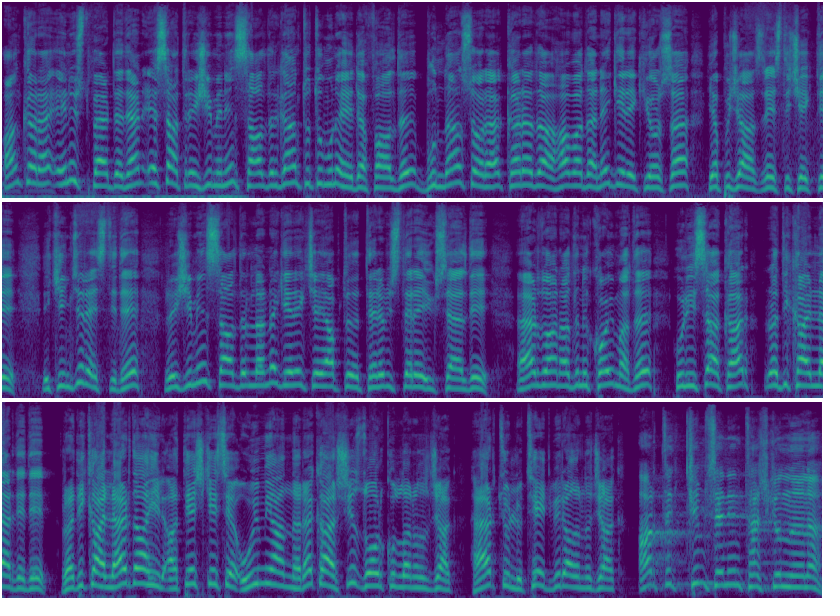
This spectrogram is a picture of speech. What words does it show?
Ankara en üst perdeden Esad rejiminin saldırgan tutumunu hedef aldı. Bundan sonra karada, havada ne gerekiyorsa yapacağız resti çekti. İkinci resti de rejimin saldırılarına gerekçe yaptığı teröristlere yükseldi. Erdoğan adını koymadı. Hulusi Akar radikaller dedi. Radikaller dahil ateşkese uymayanlara karşı zor kullanılacak. Her türlü tedbir alınacak. Artık kimsenin taşkınlığına,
